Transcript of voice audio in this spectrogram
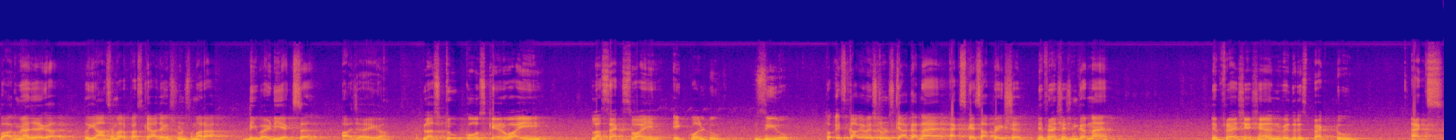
भाग में आ जाएगा। तो यहाँ से हमारे पास क्या आ जाएगा स्टूडेंट्स हमारा डी बाई डी एक्स आ जाएगा। Plus two cos square y plus x y equal to zero तो इसका भी हमें स्टूडेंट्स क्या करना है? एक्स के सापेक्ष डिफ्रेंशिएशन करना है। Differentiation with respect to x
